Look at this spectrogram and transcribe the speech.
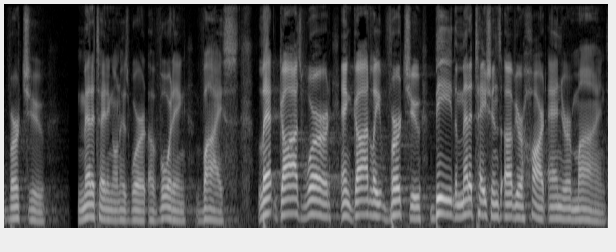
virtue, meditating on His Word, avoiding vice. Let God's word and godly virtue be the meditations of your heart and your mind.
